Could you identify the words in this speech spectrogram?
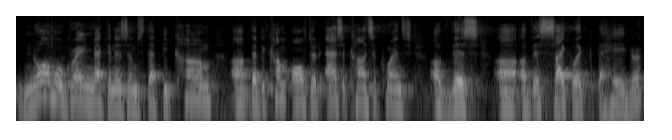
normal brain mechanisms that become, uh, that become altered as a consequence of this, uh, of this cyclic behavior.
